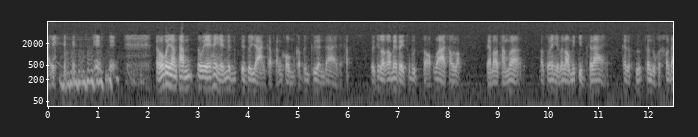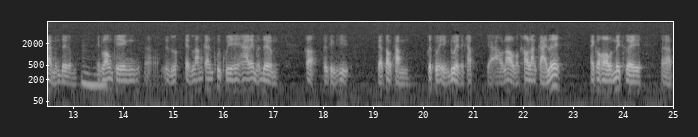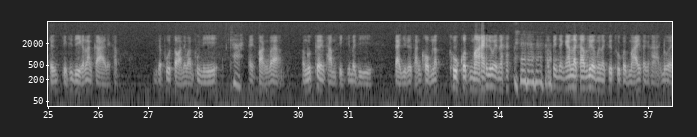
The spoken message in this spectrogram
แต่ผมก็ยังทำตัวเองให้เห็นเป็นเป็นตัวอย่างกับสังคมกับเพื่อนๆได้นะครับ โดยที่เราก็ไม่ไปทุบตอกว่าเขาหรอก แต่เราทำว่าเราตัวให้เห็นว่าเราไม่กินก็ได้ก็จะสนุกกับเขาได้เหมือนเดิมอยากร้องเพลงเต้นรำการพูดคุยให้ฮาได้เหมือนเดิม ก็เป็นสิ่งที่จะต้องทำเพื่อตัวเองด้วยนะครับ อย่าเอาเหล้ามาเข้าร่างกายเลยแอลกอฮอล์มันไม่เคยเป็นสิ่งที่ดีกับร่างกายนะครับ จะพูดต่อในวันพรุ่งนี้ให้ฟังว่ามนุษย์เคยทำสิ่งที่ไม่ดี แต่อยู่ในสังคมแล้วถูกกฎหมายด้วยนะ มันเป็นอย่างนั้นแหละครับ เรื่องมันคือถูกกฎหมายต่างหากด้วย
